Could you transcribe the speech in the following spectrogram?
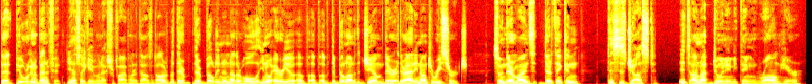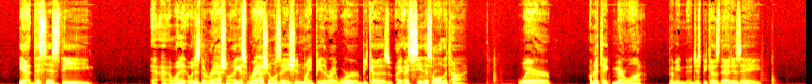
that people were going to benefit. Yes, I gave them an extra five hundred thousand dollars, but they're they're building another whole you know area of, of, of they're building onto the gym. They're they're adding on to research. So in their minds, they're thinking, this is just. It's I'm not doing anything wrong here. Yeah, this is the uh, what is, what is the rational? I guess rationalization might be the right word because I, I see this all the time. Where I'm going to take marijuana. I mean, just because that is a,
